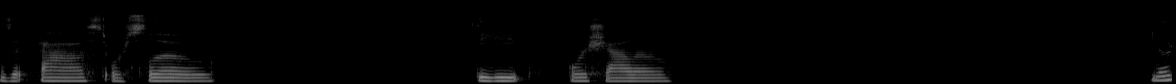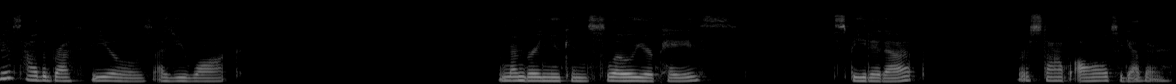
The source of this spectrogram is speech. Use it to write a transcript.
Is it fast or slow? Deep or shallow? Notice how the breath feels as you walk Remembering you can slow your pace, speed it up, or stop altogether.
